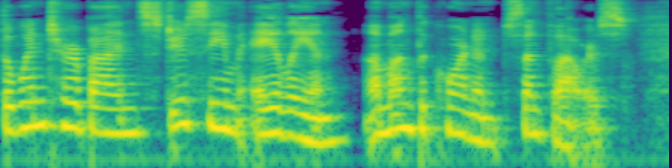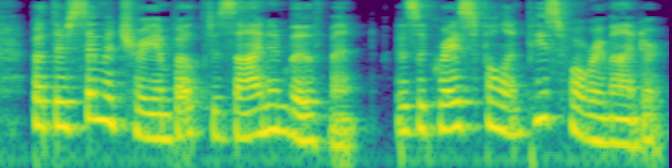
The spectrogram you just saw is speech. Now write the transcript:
the wind turbines do seem alien among the corn and sunflowers, but their symmetry in both design and movement is a graceful and peaceful reminder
